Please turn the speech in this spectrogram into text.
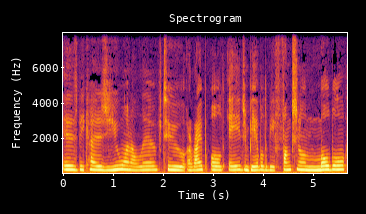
is because you want to live to a ripe old age and be able to be functional, mobile,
